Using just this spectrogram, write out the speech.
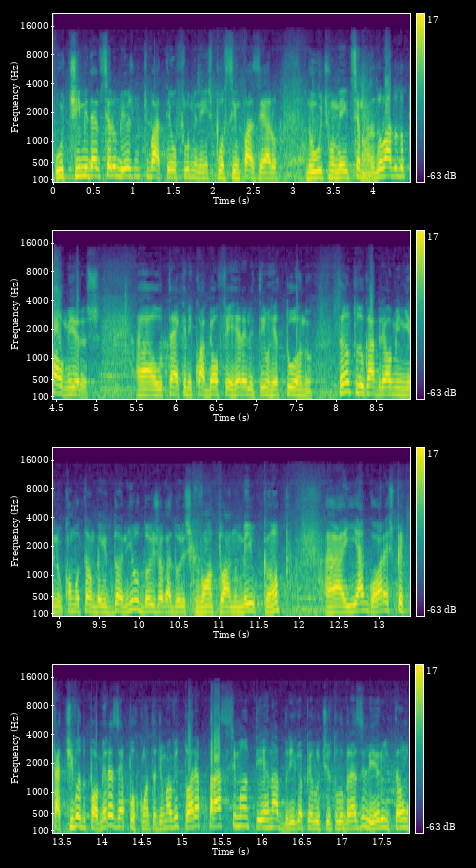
O time deve ser o mesmo que bateu o Fluminense por 5 a 0 no último meio de semana. Do lado do Palmeiras, ah, o técnico Abel Ferreira ele tem o retorno tanto do Gabriel Menino como também do Danilo, dois jogadores que vão atuar no meio campo. Ah, e agora a expectativa do Palmeiras é por conta de uma vitória para se manter na briga pelo título brasileiro. Então,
